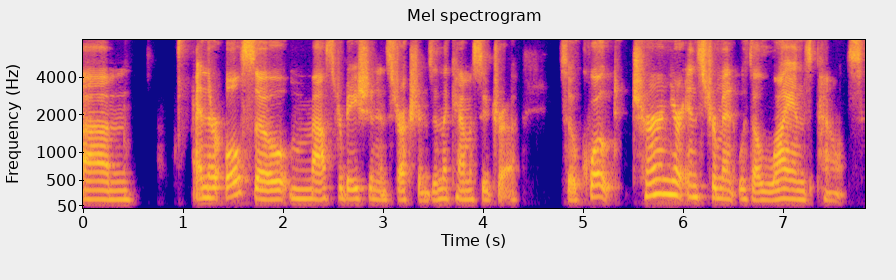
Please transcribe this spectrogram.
Um, and there are also masturbation instructions in the Kama Sutra. So, quote, turn your instrument with a lion's pounce.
